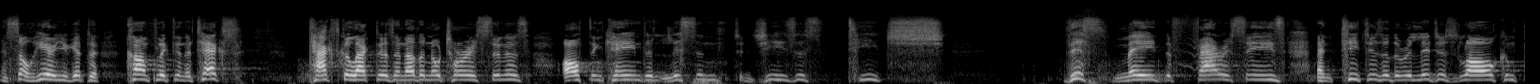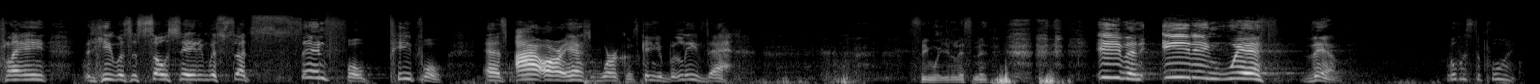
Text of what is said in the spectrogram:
And so here you get the conflict in the text. Tax collectors and other notorious sinners often came to listen to Jesus teach. This made the Pharisees and teachers of the religious law complain that he was associating with such sinful people as IRS workers. Can you believe that? See when you're listening. Even eating with them. What was the point?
